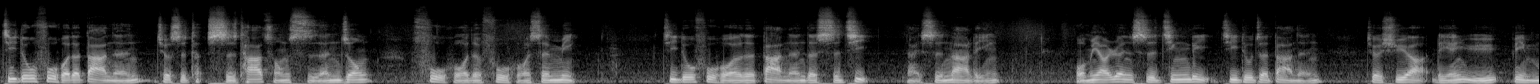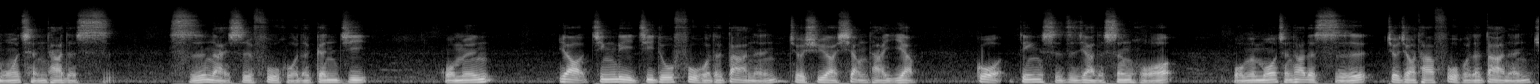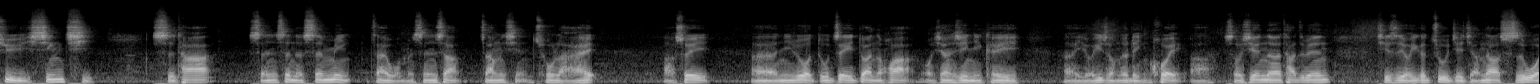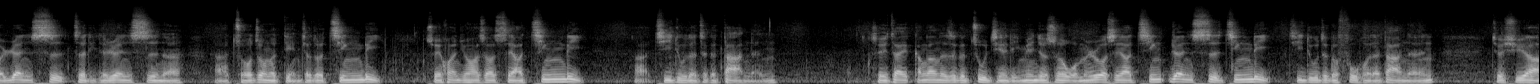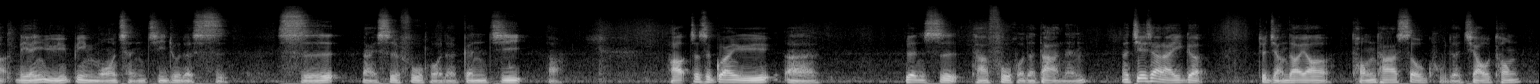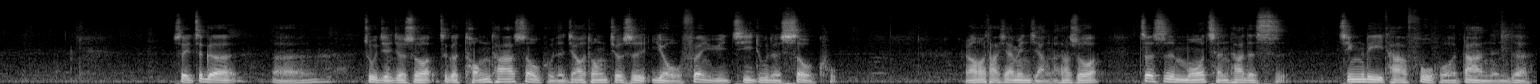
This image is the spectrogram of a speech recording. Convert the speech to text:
基督复活的大能，就是他使他从死人中复活的复活生命。基督复活的大能的实际乃是那灵。我们要认识经历基督这大能，就需要连于并磨成他的死。死乃是复活的根基。我们要经历基督复活的大能，就需要像他一样过钉十字架的生活。我们磨成他的死，就叫他复活的大能具以兴起，使他神圣的生命在我们身上彰显出来。啊，所以，呃，你如果读这一段的话，我相信你可以，呃，有一种的领会啊。首先呢，他这边其实有一个注解讲到使我认识，这里的认识呢，啊，着重的点叫做经历。所以换句话说，是要经历啊，基督的这个大能。所以在刚刚的这个注解里面，就说我们若是要经认识、经历基督这个复活的大能，就需要连于并磨成基督的死，死乃是复活的根基啊。好，这是关于呃认识他复活的大能。那接下来一个就讲到要同他受苦的交通。所以这个呃。注解就说，这个同他受苦的交通，就是有份于基督的受苦。然后他下面讲了，他说这是磨成他的死，经历他复活大能的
